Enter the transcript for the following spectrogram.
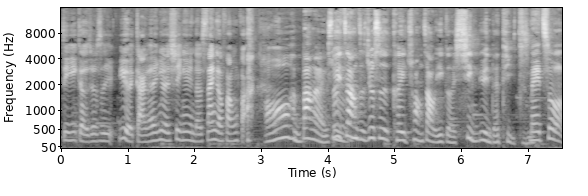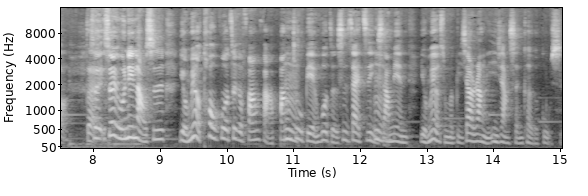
第一个就是越感恩越幸运的三个方法。哦，很棒哎！所以这样子就是可以创造一个幸运的体质。没错。所以，所以文林老师有没有透过这个方法帮助别人，或者是在自己上面有没有什么比较让你印象深刻的故事？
